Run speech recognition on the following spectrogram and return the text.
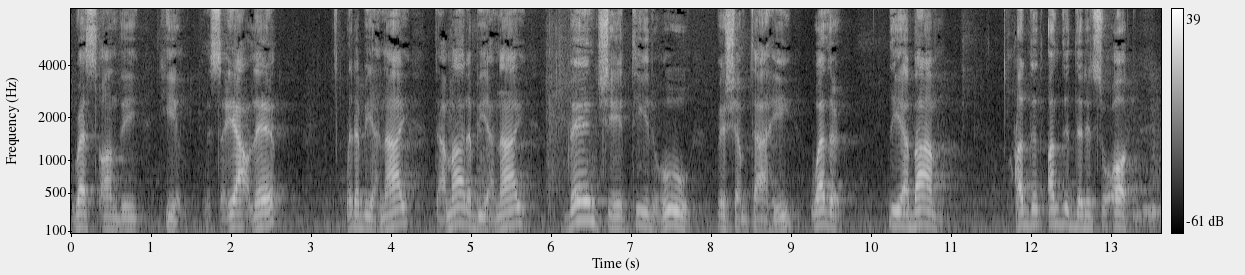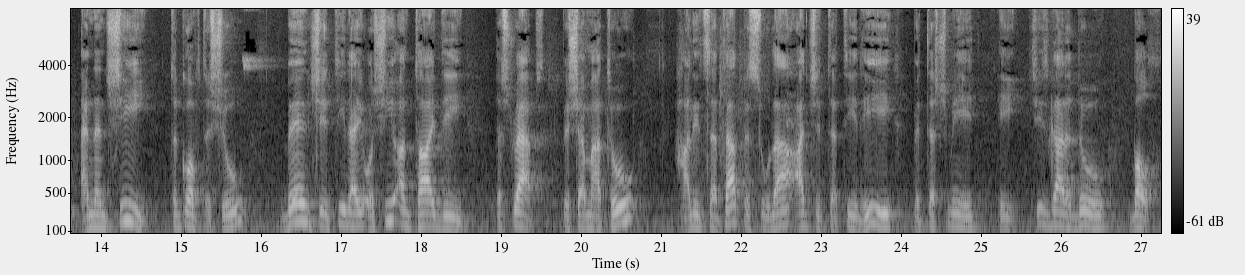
rests on the heel. Rabbi Yanai, Tamar Rabbi Yanai, Ben Shetirhu Vishamtahi, whether the Abam undid, undid the Ritzuot and then she took off the shoe, Ben Shetirai, or she untied the, the straps, Vishamatu, Halitzata Pesula Shetatir Hi, Vitashmid Hi. She's got to do both.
